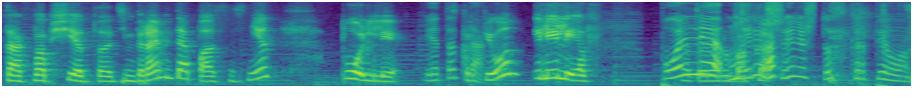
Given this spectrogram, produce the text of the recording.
так, вообще-то, темперамент и опасность нет. Полли, Это так. скорпион или лев? Это мы решили, что скорпион.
